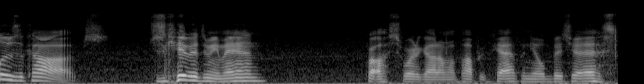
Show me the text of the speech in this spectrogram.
Lose the cops. Just give it to me, man. Bro, I swear to God, I'm gonna pop your cap in your old bitch ass.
